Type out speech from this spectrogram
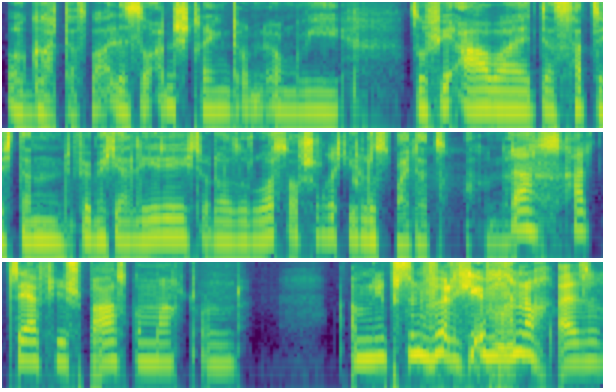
oh Gott, das war alles so anstrengend und irgendwie so viel Arbeit, das hat sich dann für mich erledigt oder so. Du hast auch schon richtig Lust weiterzumachen. Ne? Das hat sehr viel Spaß gemacht und am liebsten würde ich immer noch, also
